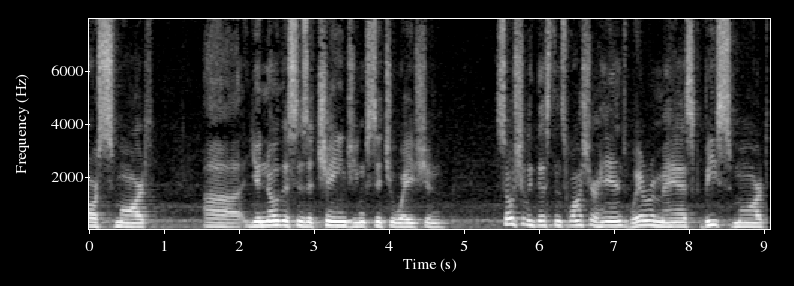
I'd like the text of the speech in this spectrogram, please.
are smart. Uh, you know this is a changing situation. Socially distance, wash your hands, wear a mask, be smart.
